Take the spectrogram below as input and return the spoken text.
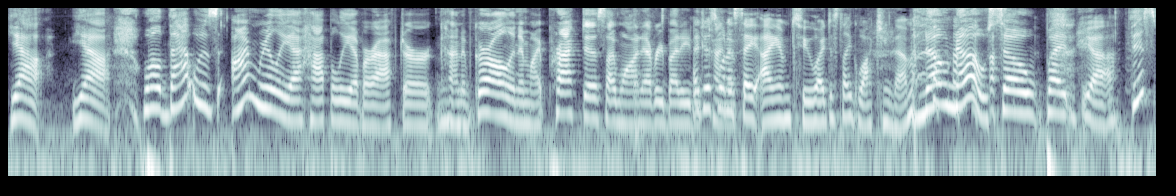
Yeah. Yeah. Well, that was, I'm really a happily ever after kind of girl. And in my practice, I want everybody to Mm-hmm. I just want to say I am too. I just like watching them. No, no. So, but Yeah. this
